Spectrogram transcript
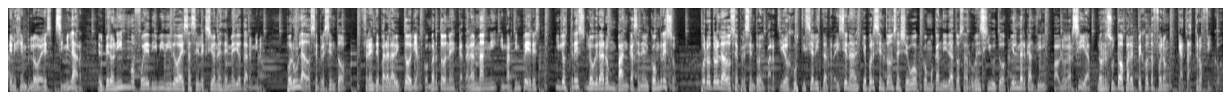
el ejemplo es similar. El peronismo fue dividido a esas elecciones de medio término. Por un lado se presentó Frente para la Victoria con Bertone, Catalán Magni y Martín Pérez, y los tres lograron bancas en el Congreso. Por otro lado, se presentó el Partido Justicialista Tradicional, que por ese entonces llevó como candidatos a Rubén Ciuto y el mercantil Pablo García. Los resultados para el PJ fueron catastróficos.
